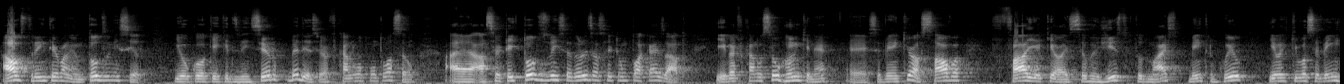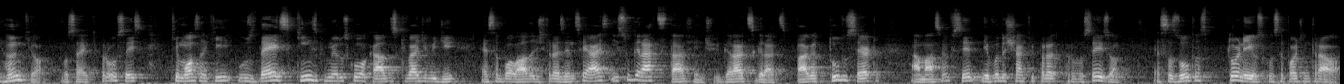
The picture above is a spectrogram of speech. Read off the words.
Áustria e Inter Miami, todos venceram. E eu coloquei que eles venceram, beleza, vai ficar numa pontuação. Ah, acertei todos os vencedores, acertei um placar exato. E vai ficar no seu ranking, né? É, você vem aqui, ó, salva, fale aqui, ó, esse seu registro e tudo mais, bem tranquilo. E aqui você vem em ranking, ó, vou sair aqui para vocês, que mostra aqui os 10, 15 primeiros colocados que vai dividir essa bolada de 300 reais. Isso grátis, tá, gente? Grátis, grátis. Paga tudo certo a Máxima FC. E eu vou deixar aqui para vocês, ó, essas outras torneios que você pode entrar, ó.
